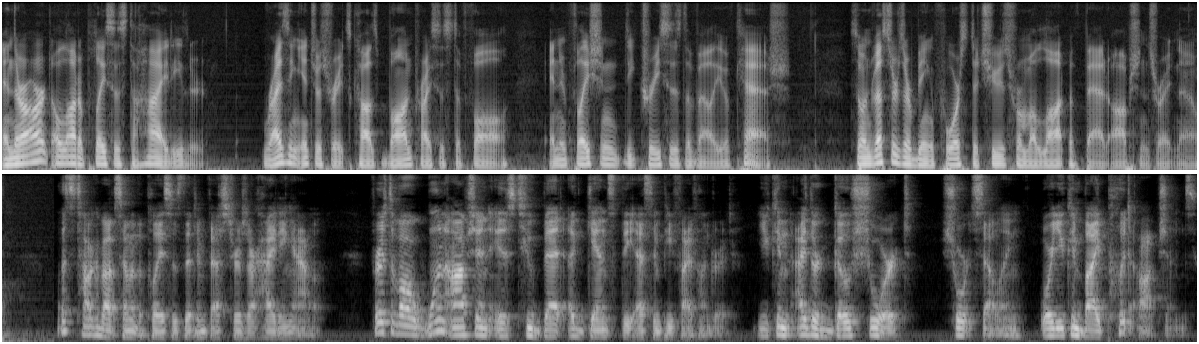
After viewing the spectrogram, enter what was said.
And there aren't a lot of places to hide either. Rising interest rates cause bond prices to fall, and inflation decreases the value of cash. So investors are being forced to choose from a lot of bad options right now. Let's talk about some of the places that investors are hiding out. First of all, one option is to bet against the S&P 500. You can either go short, short selling, or you can buy put options.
